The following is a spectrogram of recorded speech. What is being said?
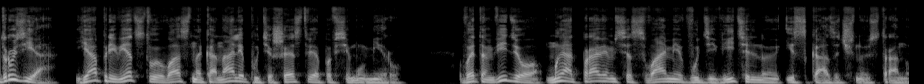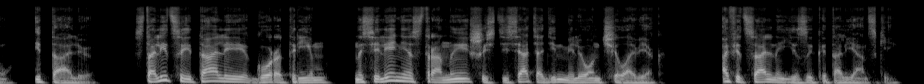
Друзья, я приветствую вас на канале «Путешествия по всему миру». В этом видео мы отправимся с вами в удивительную и сказочную страну – Италию. Столица Италии – город Рим, население страны – 61 миллион человек. Официальный язык итальянский.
